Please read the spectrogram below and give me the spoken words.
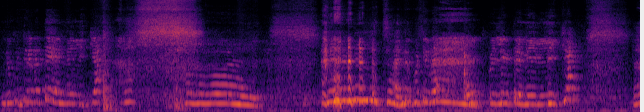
എന്റെ കുട്ടിയുടെ തേനെല്ലിക്ക എന്റെ കുട്ടിയുടെ ഉപ്പിലിട്ട നെല്ലിക്ക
